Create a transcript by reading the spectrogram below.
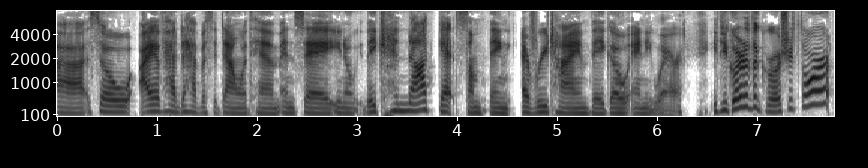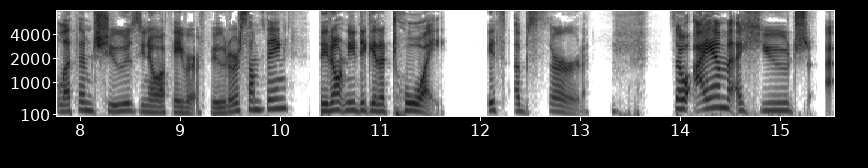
Uh, so I have had to have a sit down with him and say, you know, they cannot get something every time they go anywhere. If you go to the grocery store, let them choose, you know, a favorite food or something. They don't need to get a toy. It's absurd. So I am a huge I-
